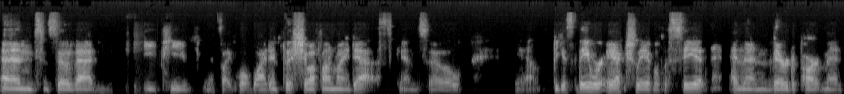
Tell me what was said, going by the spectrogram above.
And so that VP, it's like, well, why didn't this show up on my desk? And so, you know, because they were actually able to see it, and then their department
